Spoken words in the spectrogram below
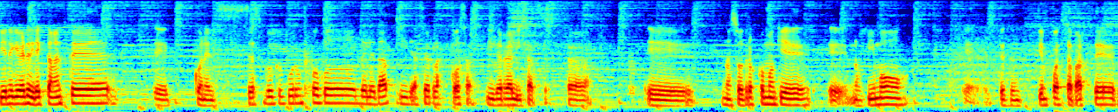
tiene que ver directamente eh, con el sesgo que ocurre un poco de la edad y de hacer las cosas y de realizarse. O sea, nosotros como que nos vimos desde un tiempo a esta parte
